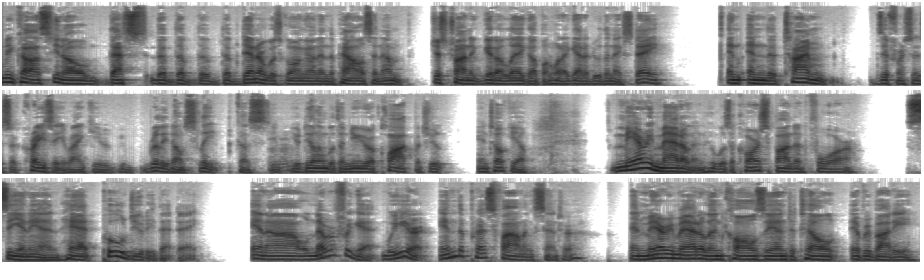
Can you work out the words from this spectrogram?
because, you know, that's the, the, the, the dinner was going on in the palace and I'm just trying to get a leg up on what I got to do the next day. And, and the time differences are crazy, right? You, you really don't sleep because you, mm-hmm. are dealing with a New York clock, but you're in Tokyo. Mary Madeline, who was a correspondent for CNN, had pool duty that day. And I will never forget, we are in the press filing center, and Mary Madeline calls in to tell everybody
